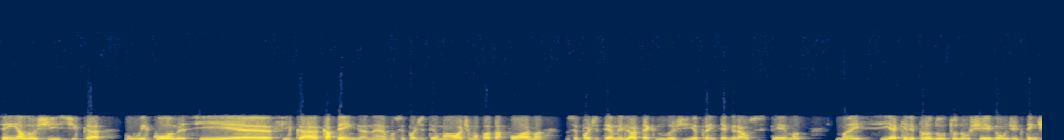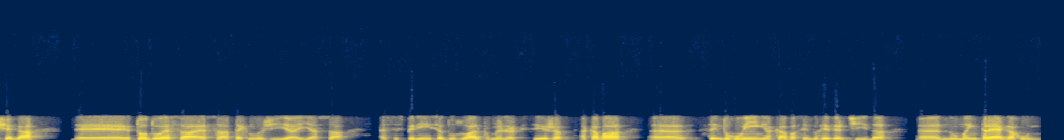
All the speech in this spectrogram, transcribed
sem a logística o e-commerce é, fica capenga, né? Você pode ter uma ótima plataforma, você pode ter a melhor tecnologia para integrar os sistemas, mas se aquele produto não chega onde tem que chegar, é, toda essa, essa tecnologia e essa essa experiência do usuário, por melhor que seja, acaba uh, sendo ruim, acaba sendo revertida uh, numa entrega ruim.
